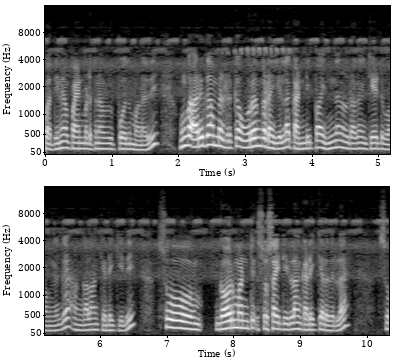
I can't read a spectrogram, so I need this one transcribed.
பார்த்தீங்கன்னா பயன்படுத்தினா போதுமானது. உங்கள் அருகாமையில் இருக்க உரங்கடைகளில் கண்டிப்பாக இந்த நெல் ரகம் கேட்டு வாங்குங்க. அங்கெல்லாம் கிடைக்கிது. ஸோ கவர்மெண்ட் சொசைட்டிலாம் கிடைக்கிறதில்ல. ஸோ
